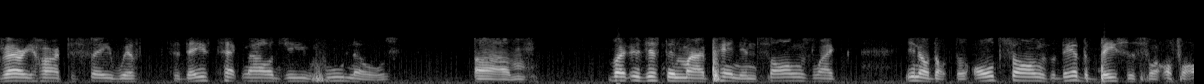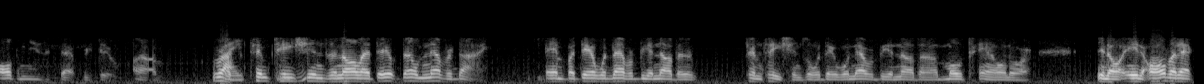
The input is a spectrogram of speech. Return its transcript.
very hard to say with today's technology. Who knows? Um, but it's just in my opinion, songs like you know the, the old songs, they're the basis for for all the music that we do. Um, Right. Temptations and all that, they they'll never die, and but there will never be another Temptations, or there will never be another Motown, or you know, in all of that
